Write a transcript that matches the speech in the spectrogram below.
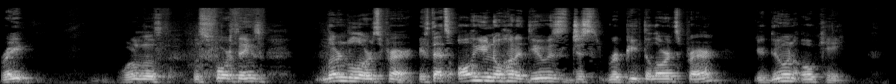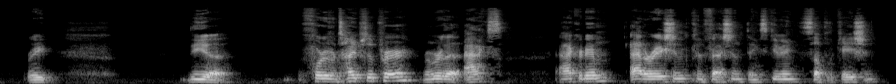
right? What are those those four things? Learn the Lord's Prayer. If that's all you know how to do is just repeat the Lord's Prayer, you're doing okay, right? The uh, four different types of prayer. Remember that ACTS acronym: adoration, confession, thanksgiving, supplication.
